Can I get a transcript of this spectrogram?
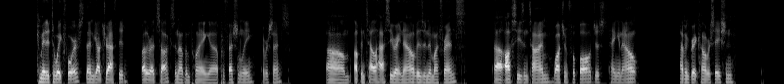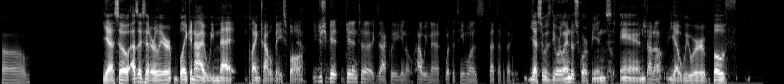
committed to Wake Forest, then got drafted by the Red Sox, and I've been playing uh, professionally ever since. Um, up in Tallahassee right now, visiting my friends. Uh, off season time, watching football, just hanging out, having great conversation. Um, Yeah, so as I said earlier, Blake and I we met playing travel baseball. yeah. You should get get into exactly you know how we met, what the team was, that type of thing. Yes, it was the Orlando Scorpions, and Shout out. yeah, we were both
